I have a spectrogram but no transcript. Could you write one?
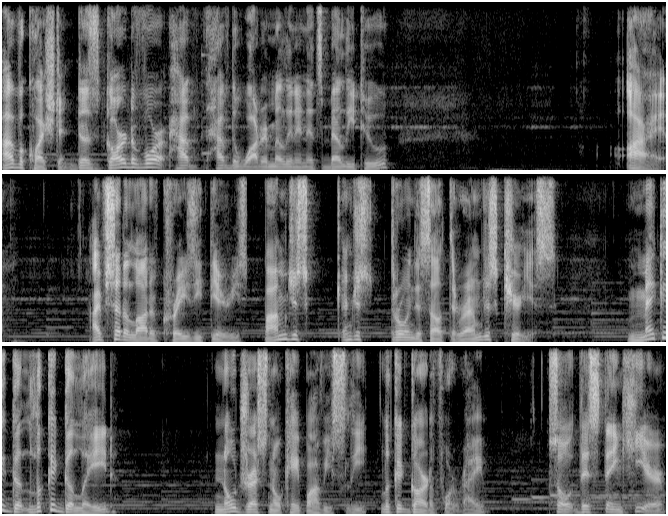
I have a question. Does Gardevoir have have the watermelon in its belly too? Alright. I've said a lot of crazy theories, but I'm just I'm just throwing this out there, right? I'm just curious. Mega Ga look at Gallade. No dress, no cape, obviously. Look at Gardevoir, right? So this thing here,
